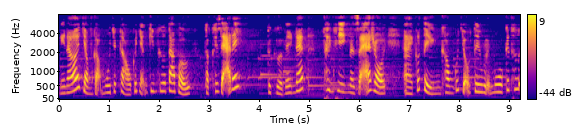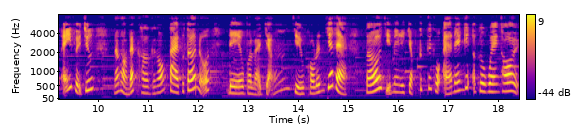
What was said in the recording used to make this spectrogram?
Nghe nói chồng cậu mua cho cậu cái nhẫn kim cương to bự. Thật hay giả đấy? Tôi cười ven đáp. Tất nhiên là giả rồi. Ai có tiền không có chỗ tiêu lại mua cái thứ ấy về chứ. Nó còn đắt hơn cái ngón tay của tớ nữa. Đeo và lại chẳng chịu khổ đến chết à. Tớ chỉ mang đi chọc tức cái cô ả đáng ghét ở cơ quan thôi.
